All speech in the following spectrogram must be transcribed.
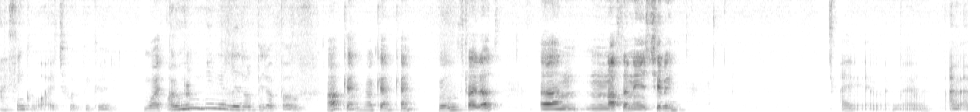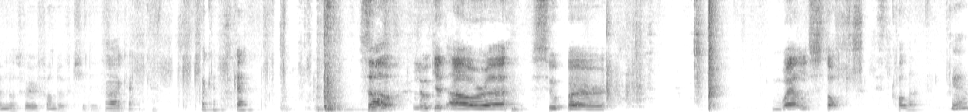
I think white would be good. White Or pepper. maybe a little bit of both. Okay, okay, okay. We'll try that. Um, not any chili. I, uh, I'm not very fond of chilies. Ah, Okay. Okay. Okay. So look at our uh, super well stocked. Is it called that? Yeah.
